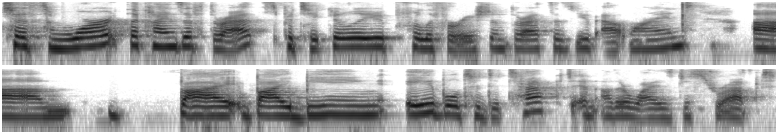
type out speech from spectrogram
to thwart the kinds of threats, particularly proliferation threats, as you've outlined, um, by by being able to detect and otherwise disrupt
